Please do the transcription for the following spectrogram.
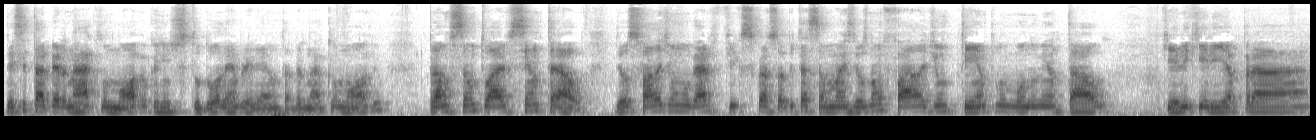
desse tabernáculo móvel que a gente estudou, lembra? Ele é um tabernáculo móvel para um santuário central. Deus fala de um lugar fixo para sua habitação, mas Deus não fala de um templo monumental que ele queria para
